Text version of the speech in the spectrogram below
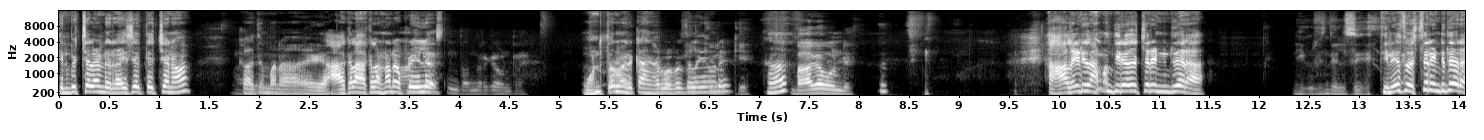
తినిపించాలండి రైస్ అయితే తెచ్చాను. కాకపోతే మన ఆకలి ఆకలి అంటున్నారు అప్పుడు వీళ్ళు. తొందరగా ఉంటారు వండుతారు మరి కంగారు పడిపోతారు కదా మరి? బాగా ఉండు ఆల్రెడీ అన్నం తినేసి వచ్చారు ఇంటి దగ్గర. నీ గురించి తెలిసి. తినేసి వచ్చారు ఇంటి దగ్గర.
